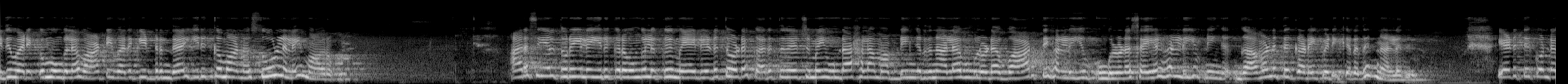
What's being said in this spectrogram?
இதுவரைக்கும் உங்களை வாட்டி வதக்கிட்டு இருந்த இறுக்கமான சூழ்நிலை மாறும். அரசியல் துறையில் இருக்கிறவங்களுக்கு மேலிடத்தோட கருத்து வேற்றுமை உண்டாகலாம் அப்படிங்கிறதுனால உங்களோட வார்த்தைகள்லையும் உங்களோட செயல்கள்லையும் நீங்கள் கவனத்தை கடைபிடிக்கிறது நல்லது. எடுத்துக்கொண்ட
